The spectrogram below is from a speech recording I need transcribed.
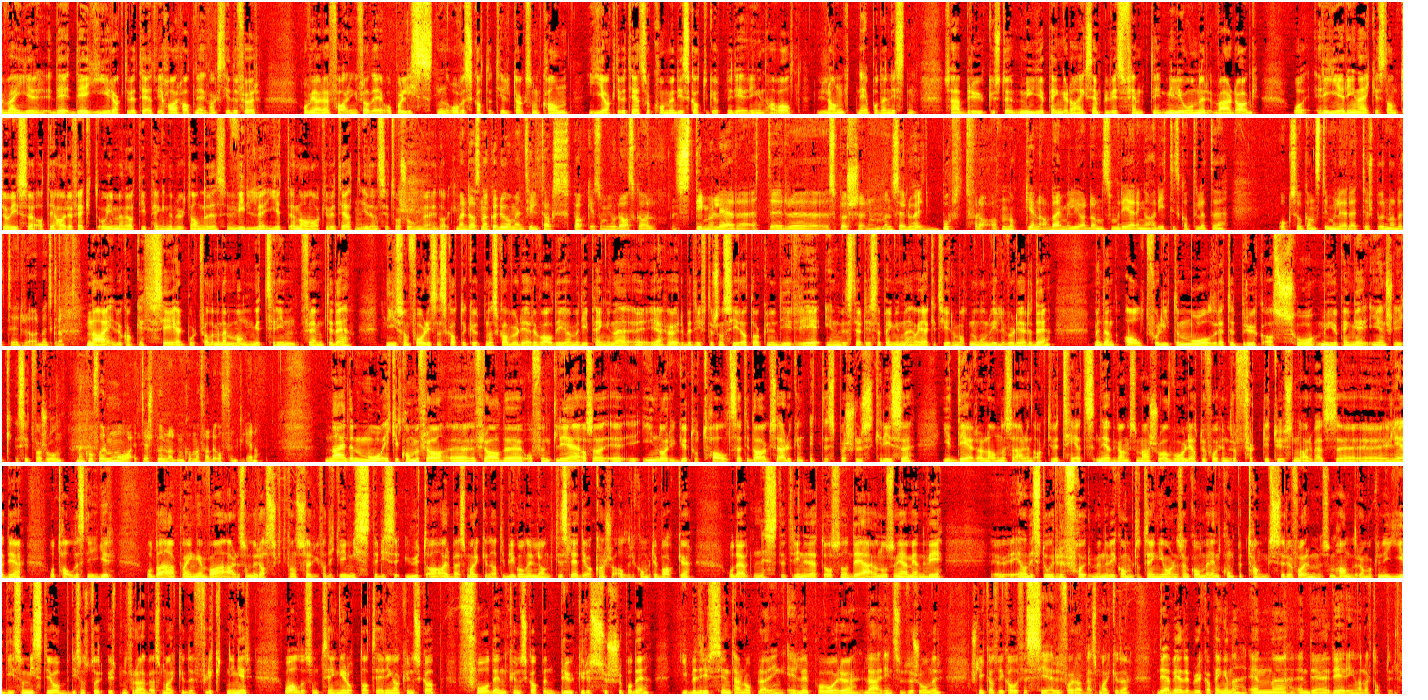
veier, det, det gir aktivitet. Vi har hatt nedgangstider før. Og vi har erfaring fra det. Og på listen over skattetiltak som kan gi aktivitet, så kommer jo de skattekuttene regjeringen har valgt, langt ned på den listen. Så her brukes det mye penger, da, eksempelvis 50 millioner hver dag. Og regjeringen er ikke i stand til å vise at det har effekt, og vi mener at de pengene brukt annerledes ville gitt en annen aktivitet i den situasjonen vi er i dag. Men da snakker du om en tiltakspakke som jo da skal stimulere etter eh, spørselen. Men ser du helt bort fra at noen av de milliardene som regjeringa har gitt i skattelette, også kan stimulere etterspørselen etter arbeidskraft? Nei, du kan ikke se helt bort fra det, men det er mange trinn frem til det. De som får disse skattekuttene skal vurdere hva de gjør med de pengene. Jeg hører bedrifter som sier at da kunne de reinvestert disse pengene, og jeg er ikke i tvil om at noen ville vurdere det. Men det er en altfor lite målrettet bruk av så mye penger i en slik situasjon. Men hvorfor må etterspørselen komme fra det offentlige, da? Nei, det må ikke komme fra, eh, fra, det offentlige. Altså, eh, I Norge totalt sett i dag så er det jo ikke en etterspørselskrise. I deler av landet så er det en aktivitetsnedgang som er så alvorlig at du får 140 000 arbeidsledige, og tallet stiger. Og Da er poenget hva er det som raskt kan sørge for at ikke vi mister disse ut av arbeidsmarkedet, at de blir gående langtidsledige og kanskje aldri kommer tilbake. Og Det er jo et neste trinn i dette også. Det er jo noe som jeg mener vi en av de store reformene vi kommer til å trenge i årene som kommer. En kompetansereform som handler om å kunne gi de som mister jobb, de som står utenfor arbeidsmarkedet, flyktninger og alle som trenger oppdatering av kunnskap, få den kunnskapen, bruke ressurser på det i bedriftsintern opplæring eller på våre læreinstitusjoner, slik at vi kvalifiserer for arbeidsmarkedet. Det er bedre bruk av pengene enn eh, det regjeringen har lagt opp til.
